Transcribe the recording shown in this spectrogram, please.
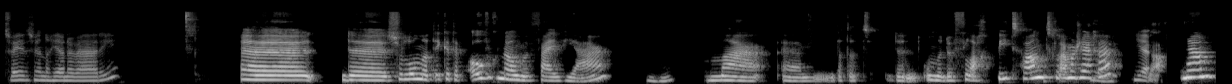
22 januari. Eh, de salon dat ik het heb overgenomen, vijf jaar. Mhm. Maar ehm, dat het de, onder de vlag Piet hangt, laat maar zeggen. Ja. ja. De achternaam.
